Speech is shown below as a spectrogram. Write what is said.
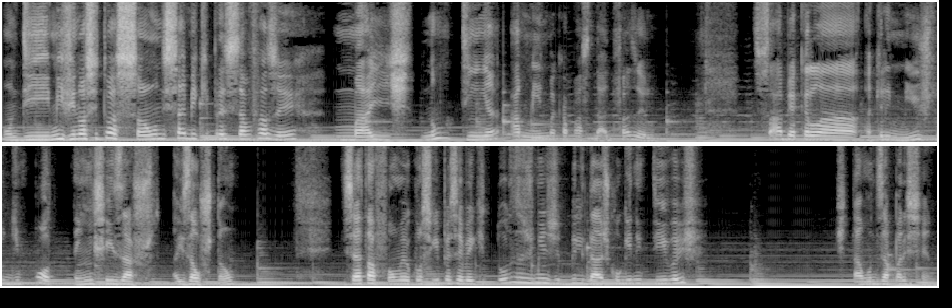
Onde me vi numa situação onde sabia que precisava fazer, mas não tinha a mínima capacidade de fazê-lo. Sabe aquela, aquele misto de impotência e exaustão? De certa forma, eu consegui perceber que todas as minhas habilidades cognitivas estavam desaparecendo.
